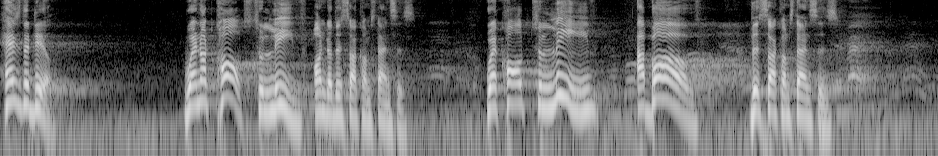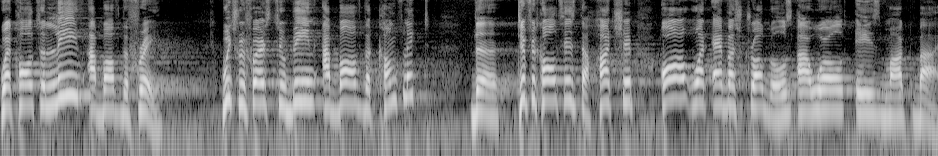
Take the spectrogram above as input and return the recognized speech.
Here's the deal we're not called to live under the circumstances, we're called to live above the circumstances. We're called to live above the fray, which refers to being above the conflict, the difficulties, the hardship, or whatever struggles our world is marked by.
